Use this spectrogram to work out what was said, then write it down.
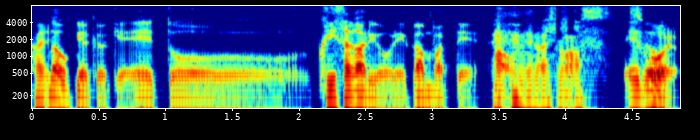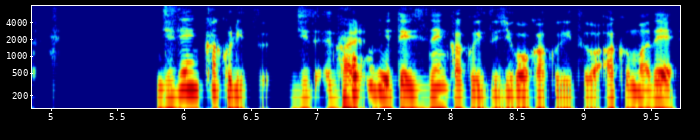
はい。まあ、オッケーオッケーオッケー。えっ、と、食い下がるよ、俺、頑張って。あ、お願いします。えすごい。事前確率。事前はいここで言ってる事前確率、事後確率はあくまで、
